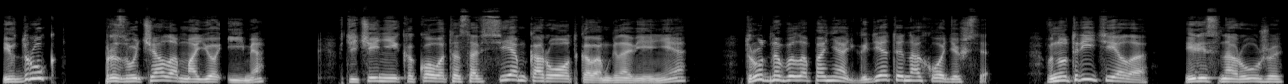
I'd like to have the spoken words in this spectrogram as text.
и вдруг прозвучало мое имя. В течение какого-то совсем короткого мгновения Трудно было понять, где ты находишься, внутри тела или снаружи,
